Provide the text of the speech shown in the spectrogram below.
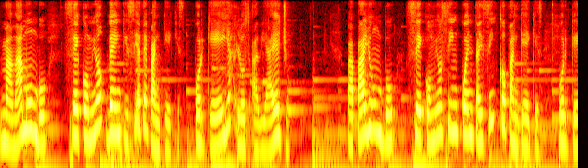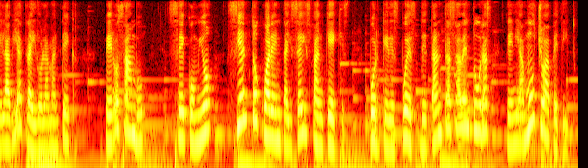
Mamá Mumbo se comió 27 panqueques porque ella los había hecho. Papá Jumbo se comió 55 panqueques porque él había traído la manteca. Pero Sambo se comió 146 panqueques porque después de tantas aventuras tenía mucho apetito.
